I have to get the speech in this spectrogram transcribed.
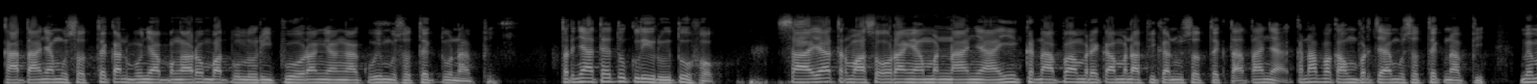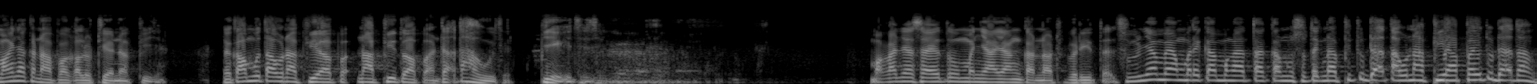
Katanya Musodek kan punya pengaruh 40 ribu orang yang ngakui Musodek itu Nabi. Ternyata itu keliru, itu hoax. Saya termasuk orang yang menanyai kenapa mereka menabikan Musodek. Tak tanya, kenapa kamu percaya Musodek Nabi? Memangnya kenapa kalau dia Nabi? Nah, kamu tahu Nabi apa? Nabi itu apa? Tidak tahu. Iya gitu sih. Makanya saya itu menyayangkan ada berita. Sebenarnya yang mereka mengatakan musuh Nabi itu tidak tahu Nabi apa itu tidak tahu.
